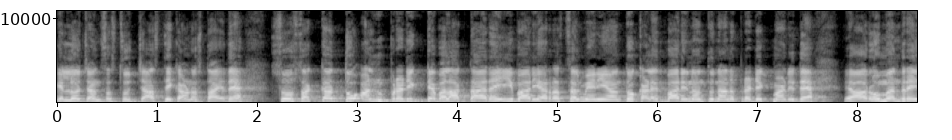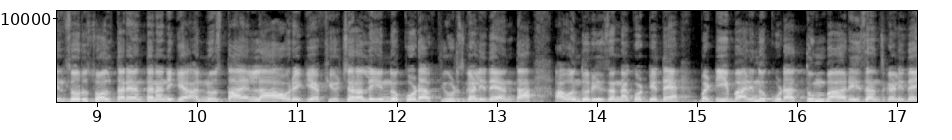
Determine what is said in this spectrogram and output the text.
ಗೆಲ್ಲೋ ಚಾನ್ಸಸ್ ಜಾಸ್ತಿ ಕಾಣಿಸ್ತಾ ಇದೆ. ಸೊ ಸಖತ್ತು ಅನ್ಪ್ರೆಡಿಕ್ಟೇಬಲ್ ಆಗ್ತಾ ಇದೆ ಈ ಬಾರಿಯ ರಸಲ್ ಮೇನಿಯಾ ಅಂತೂ. ಕಳೆದ ಬಾರಿನಂತೂ ನಾನು ಪ್ರೆಡಿಕ್ಟ್ ಮಾಡಿದ್ದೆ ರೋಮನ್ ರೈನ್ಸ್ ಅವರು ಸೋಲ್ತಾರೆ ಅಂತ ನನಗೆ ಅನ್ನಿಸ್ತಾ ಇಲ್ಲ. ಅವರಿಗೆ ಫ್ಯೂಚರ್ ಅಲ್ಲಿ ಇನ್ನೂ ಕೂಡ ಫ್ಯೂಡ್ಸ್ಗಳಿದೆ ಅಂತ ಆ ಒಂದು ರೀಸನ್ನ ಕೊಟ್ಟಿದ್ದೆ. ಬಟ್ ಈ ಬಾರಿನೂ ಕೂಡ ತುಂಬಾ ರೀಸನ್ಸ್ ಗಳಿದೆ.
